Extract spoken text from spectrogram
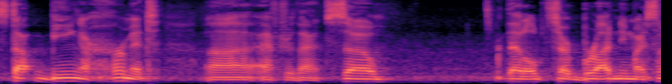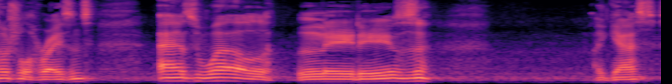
stop being a hermit uh, after that. So that'll start broadening my social horizons as well, ladies. I guess.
